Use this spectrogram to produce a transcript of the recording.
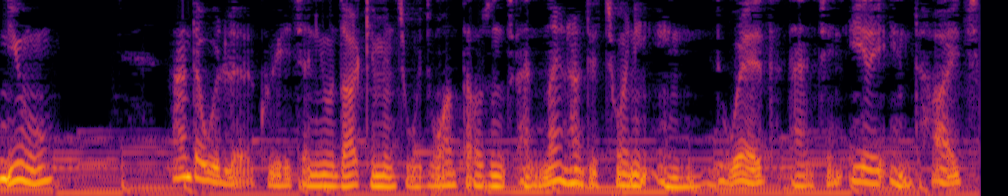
New and I will uh, create a new document with 1920 in the width and 1080 in the height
